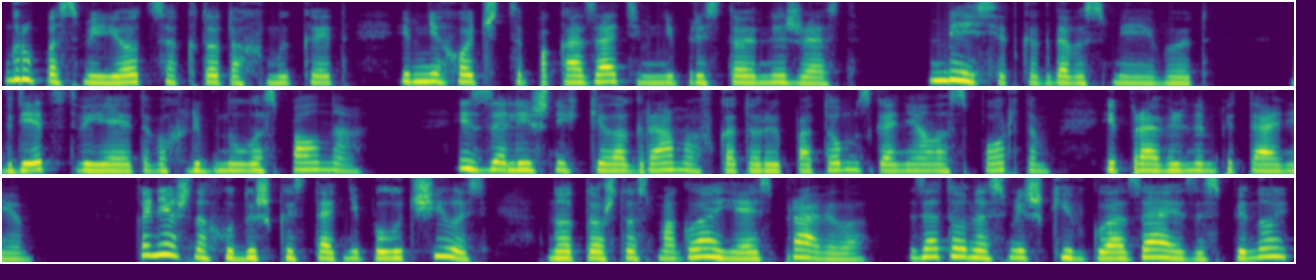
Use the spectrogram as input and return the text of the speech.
Группа смеется, кто-то хмыкает, и мне хочется показать им непристойный жест. Бесит, когда высмеивают. В детстве я этого хлебнула сполна из-за лишних килограммов, которые потом сгоняла спортом и правильным питанием. Конечно, худышкой стать не получилось, но то, что смогла, я исправила. Зато на смешки в глаза и за спиной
